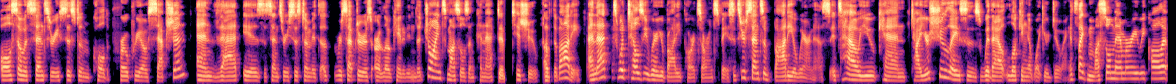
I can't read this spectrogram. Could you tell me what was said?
also a sensory system called proprioception, and that is the sensory system. Its uh, receptors are located in the joints, muscles, and connective tissue of the body. And that's what tells you where your body parts are in space. It's your sense of body awareness. It's how you can tie your shoelaces without looking at what you're doing. It's like muscle memory, we call it.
